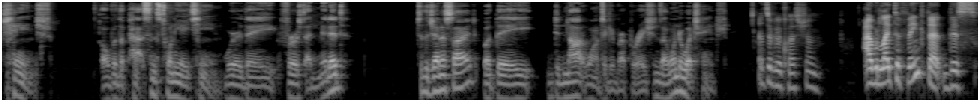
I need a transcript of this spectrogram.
changed over the past since 2018, where they first admitted to the genocide, but they did not want to give reparations. I wonder what changed. That's a good question. I would like to think that this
